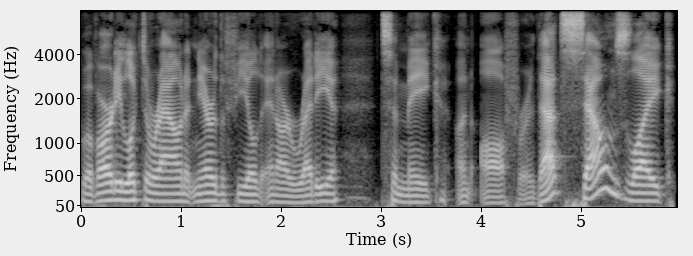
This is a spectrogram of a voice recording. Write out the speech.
who have already looked around and narrowed the field and are ready to make an offer. That sounds like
